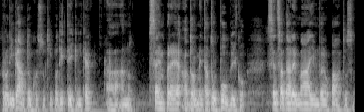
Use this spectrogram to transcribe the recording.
prodigato in questo tipo di tecniche uh, hanno sempre addormentato il pubblico, senza dare mai un vero pathos.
